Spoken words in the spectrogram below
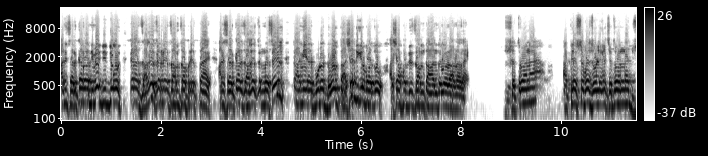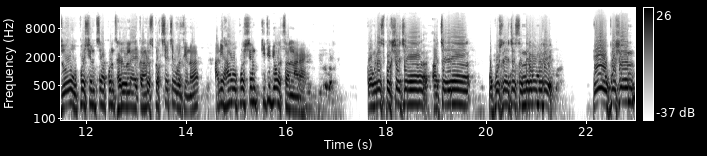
आणि सरकारला निवेदन देऊन त्याला जागा करण्याचा आमचा प्रयत्न आहे. आणि सरकार जागा करत नसेल तर आम्ही या पुढे ढोल ताशा देखील वाजवू अशा पद्धतीचं आमचं आंदोलन राहणार आहे. शत्रुवांना आपल्यासोबत जोडले गेले. शत्रुवांना जो उपोषणचे आपण ठरवलं आहे काँग्रेस पक्षाच्या वतीनं आणि हा उपोषण किती दिवस चालणार आहे? काँग्रेस पक्षाच्या आजच्या या उपोषणाच्या संदर्भामध्ये हे उपोषण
